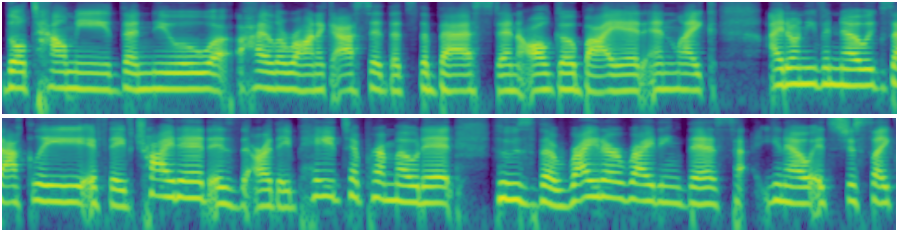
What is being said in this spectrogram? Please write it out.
they'll tell me the new hyaluronic acid that's the best, and I'll go buy it. And like, I don't even know exactly if they've tried it. Is are they paid to promote it? Who's the writer writing this? You know, it's just like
